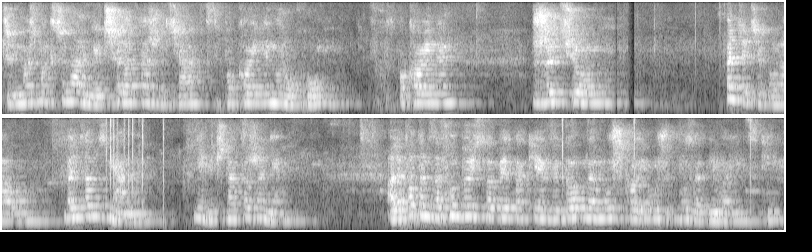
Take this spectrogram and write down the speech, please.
czyli masz maksymalnie 3 lata życia w spokojnym ruchu, w spokojnym życiu, będzie cię bolało, będą zmiany. Nie licz na to, że nie. Ale potem zafunduj sobie takie wygodne łóżko i wózek inwalidzki.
